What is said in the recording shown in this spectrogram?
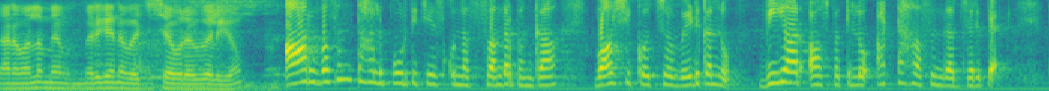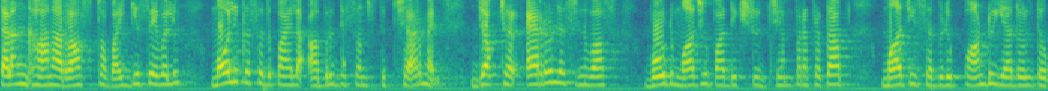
దానివల్ల మేము మెరుగైన వైద్య సేవలు ఇవ్వగలిగాం. ఆరు వసంతాలు పూర్తి చేసుకున్న సందర్భంగా వార్షికోత్సవ వేడుకలను విఆర్ ఆసుపత్రిలో అట్టహాసంగా జరిపారు. తెలంగాణ రాష్ట్ర వైద్య సేవలు మౌలిక సదుపాయాల అభివృద్ధి సంస్థ chairman doctor Errula Srinivas board మాజీ ఉపాధ్యక్షుడు జంపన ప్రతాప్ మాజీ సభ్యుడు పాండు యాదవ్లతో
